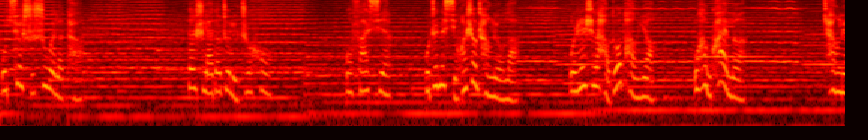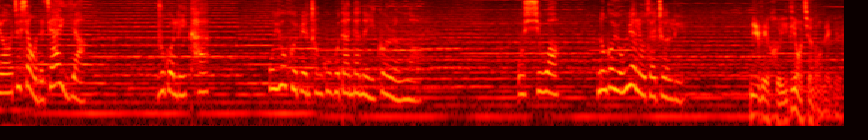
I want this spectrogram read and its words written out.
我确实是为了他。但是来到这里之后，我发现我真的喜欢上长留了。我认识了好多朋友，我很快乐。长留就像我的家一样。如果离开，我又会变成孤孤单单的一个人了。我希望能够永远留在这里。你为何一定要见到那个人？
